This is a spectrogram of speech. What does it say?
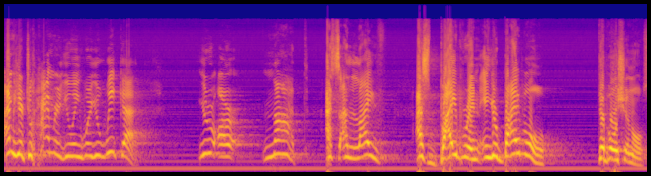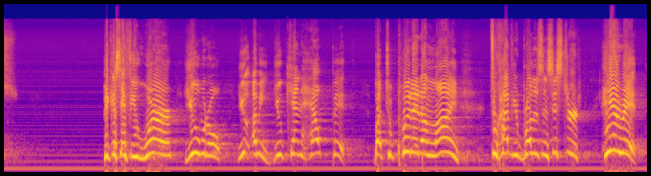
I'm here to hammer you in where you're weak at. You are not as alive, as vibrant in your Bible devotionals. Because if you were, you would, you, I mean, you can't help it. But to put it online, to have your brothers and sisters hear it.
